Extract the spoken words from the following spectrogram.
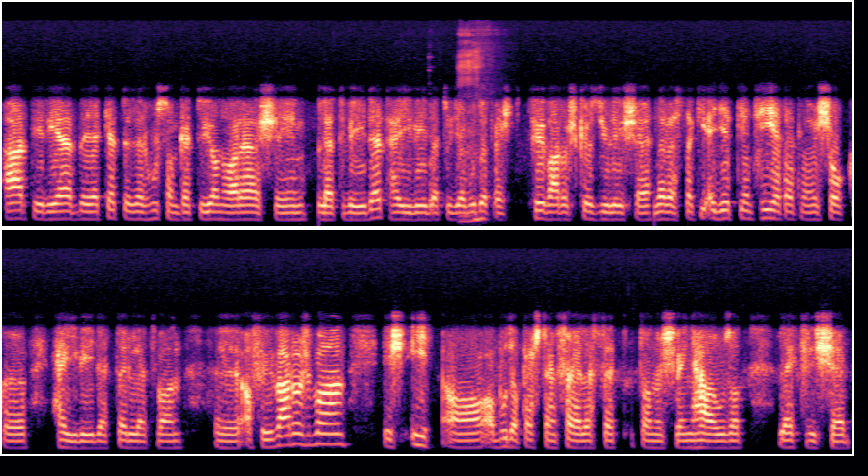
ártéri erdeje 2022. január 1-én lett védett, helyi védett, ugye a Budapest főváros közgyűlése nevezte ki. Egyébként hihetetlenül sok helyi védett terület van a fővárosban, és itt a, a Budapesten fejlesztett tanúsvényhálózat legfrissebb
